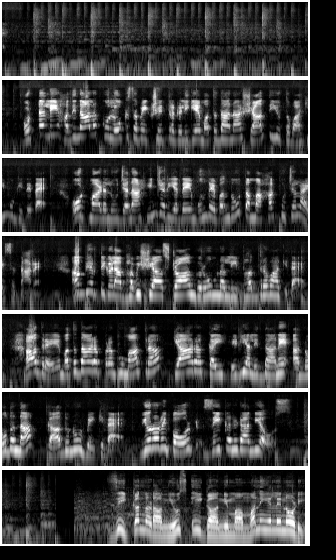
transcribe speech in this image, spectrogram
ಒಟ್ನಲ್ಲಿ ಹದಿನಾಲ್ಕು ಲೋಕಸಭೆ ಕ್ಷೇತ್ರಗಳಿಗೆ ಮತದಾನ ಶಾಂತಿಯುತವಾಗಿ ಮುಗಿದಿದೆ. ವೋಟ್ ಮಾಡಲು ಜನ ಹಿಂಜರಿಯದೆ ಮುಂದೆ ಬಂದು ತಮ್ಮ ಹಕ್ಕು ಚಲಾಯಿಸಿದ್ದಾರೆ. ಅಭ್ಯರ್ಥಿಗಳ ಭವಿಷ್ಯ ಸ್ಟ್ರಾಂಗ್ ರೂಮ್ನಲ್ಲಿ ಭದ್ರವಾಗಿದೆ. ಆದರೆ ಮತದಾರ ಪ್ರಭು ಮಾತ್ರ ಯಾರ ಕೈ ಹಿಡಿಯಲಿದ್ದಾನೆ ಅನ್ನೋದನ್ನ ಕಾದು ನೋಡಬೇಕಿದೆ. Bureau report, Zee Kannada news. Zee Kannada news ಈಗ ನಿಮ್ಮ ಮನೆಯಲ್ಲೇ ನೋಡಿ.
